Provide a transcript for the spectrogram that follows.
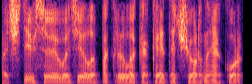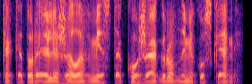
Почти все его тело покрыла какая-то черная корка, которая лежала вместо кожи огромными кусками.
